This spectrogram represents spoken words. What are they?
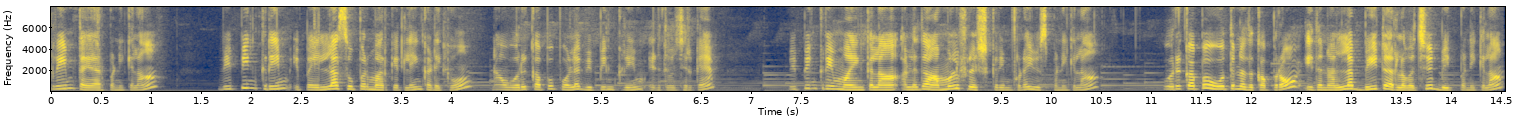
க்ரீம் தயார் பண்ணிக்கலாம். விப்பிங் க்ரீம் இப்போ எல்லா சூப்பர் மார்க்கெட்லேயும் கிடைக்கும். நான் ஒரு கப்பு போல் விப்பிங் க்ரீம் எடுத்து வச்சுருக்கேன். விப்பிங் க்ரீம் வாங்கிக்கலாம். அல்லது அமுல் ஃப்ரெஷ் க்ரீம் கூட யூஸ் பண்ணிக்கலாம். ஒரு கப்பு ஊற்றுனதுக்கப்புறம் இதை நல்லா பீட்டரில் வச்சு பீட் பண்ணிக்கலாம்.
